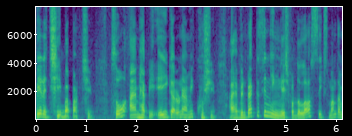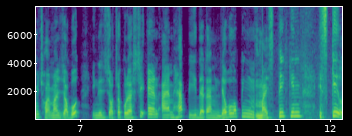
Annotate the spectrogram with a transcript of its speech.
পেরেছি বা পারছি। সো আই এম হ্যাপি এই কারণে আমি খুশি। I have been practicing English for the last six month আমি ছয় মাস যাবৎ ইংরেজি চর্চা করে আসছি। And I am happy that I am developing my speaking skill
